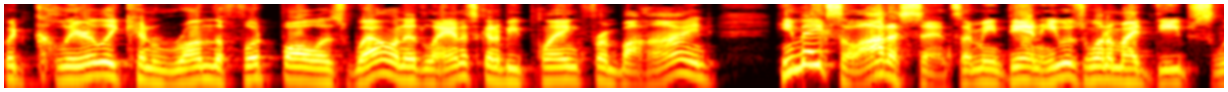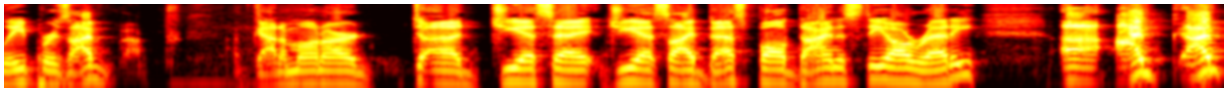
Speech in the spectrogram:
but clearly can run the football as well. And Atlanta's going to be playing from behind. He makes a lot of sense. I mean, Dan, he was one of my deep sleepers. I've, I've got him on our uh, GSA, GSI Best Ball Dynasty already. Uh, I've, I've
